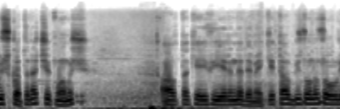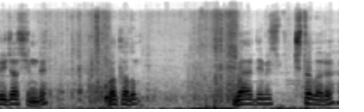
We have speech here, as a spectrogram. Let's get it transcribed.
üst katına çıkmamış. Altta keyfi yerinde demek ki. Tabi biz onu zorlayacağız şimdi. Bakalım verdiğimiz çıtaları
